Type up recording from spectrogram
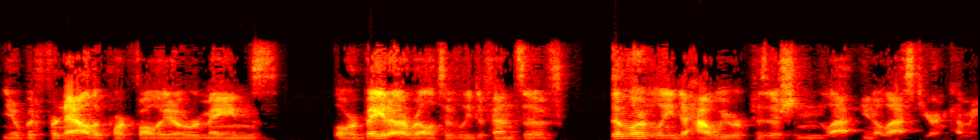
you know, but for now, the portfolio remains lower beta, relatively defensive, similarly to how we were positioned, la- you know, last year and coming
